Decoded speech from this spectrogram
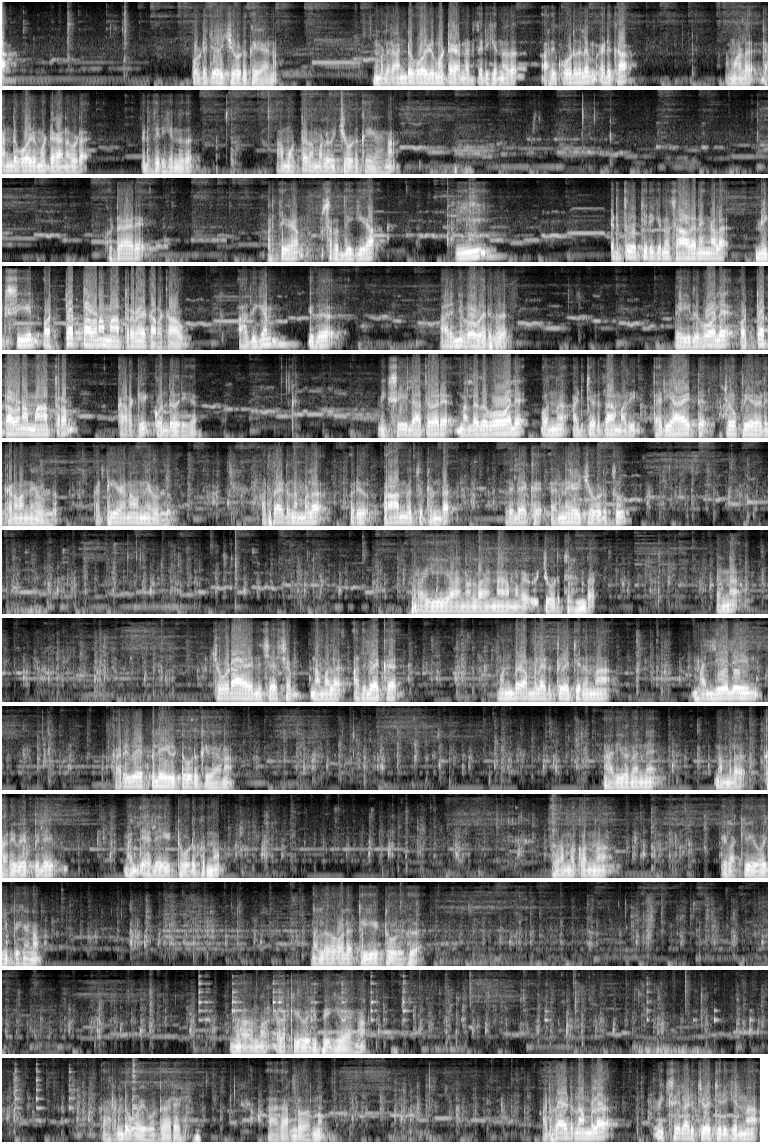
പൊട്ടിച്ചൊഴിച്ചു കൊടുക്കുകയാണ്. നമ്മൾ രണ്ട് കോഴിമുട്ടയാണ് എടുത്തിരിക്കുന്നത്. അത് കൂടുതലും എടുക്കാം. നമ്മൾ രണ്ട് കോഴിമുട്ടയാണ് ഇവിടെ എടുത്തിരിക്കുന്നത്. ആ മുട്ട നമ്മൾ വെച്ചു കൊടുക്കുകയാണ്. കൂട്ടുകാർ പ്രത്യേകം ശ്രദ്ധിക്കുക. ഈ എടുത്തു വച്ചിരിക്കുന്ന സാധനങ്ങൾ മിക്സിയിൽ ഒറ്റത്തവണ മാത്രമേ കറക്കാവൂ. അധികം ഇത് അരഞ്ഞു പോകരുത്. ഇതുപോലെ ഒറ്റത്തവണ മാത്രം കറക്കി കൊണ്ടുവരിക. മിക്സി ഇല്ലാത്തവർ നല്ലതുപോലെ ഒന്ന് അടിച്ചെടുത്താൽ മതി. തരിയായിട്ട് ചോപ്പ് ചെയ്തെടുക്കണമെന്നേ ഉള്ളൂ. കട്ട് ചെയ്യണമെന്നേ ഉള്ളൂ. അടുത്തായിട്ട് നമ്മൾ ഒരു പാൻ വെച്ചിട്ടുണ്ട്. അതിലേക്ക് എണ്ണ ഒഴിച്ച് കൊടുത്തു. ഫ്രൈ ചെയ്യാനുള്ള എണ്ണ നമ്മൾ ഒഴിച്ചു കൊടുത്തിട്ടുണ്ട്. എണ്ണ ചൂടായതിന് ശേഷം നമ്മൾ അതിലേക്ക് മുൻപ് നമ്മൾ എടുത്തു വെച്ചിരുന്ന മല്ലിയിലയും കറിവേപ്പിലയും ഇട്ട് കൊടുക്കുകയാണ്. ആദ്യം തന്നെ നമ്മൾ കറിവേപ്പിലയും മല്ലിയിലയും ഇട്ട് കൊടുക്കുന്നു. അത് നമുക്കൊന്ന് ഇളക്കി യോജിപ്പിക്കണം. നല്ലതുപോലെ തീ ഇട്ട് കൊടുക്കുക. നമ്മളതൊന്ന് ഇളക്കി യോജിപ്പിക്കുകയാണ് കറണ്ട് പോയി കൂട്ടുകാരെ. ആ കറണ്ട് വന്നു. അടുത്തതായിട്ട് നമ്മൾ മിക്സിയിൽ അടിച്ചു വെച്ചിരിക്കുന്ന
